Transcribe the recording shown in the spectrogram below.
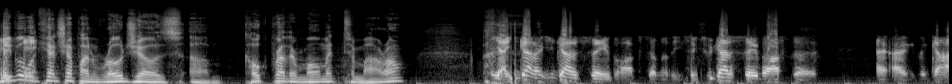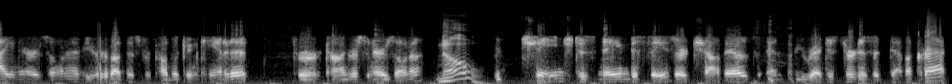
maybe we'll catch up on Rojo's um, Koch brother moment tomorrow. yeah, you gotta you gotta save off some of these things. We gotta save off the I, I, the guy in Arizona. Have you heard about this Republican candidate for Congress in Arizona No. who changed his name to Cesar Chavez and re-registered as a Democrat?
